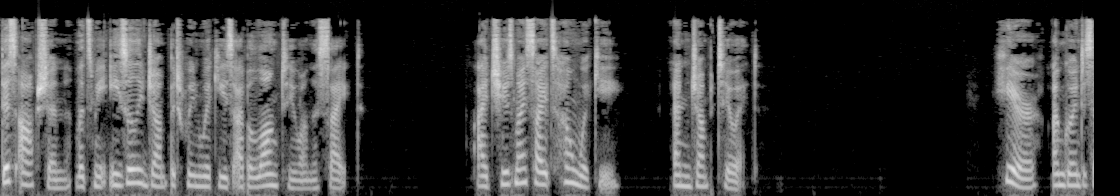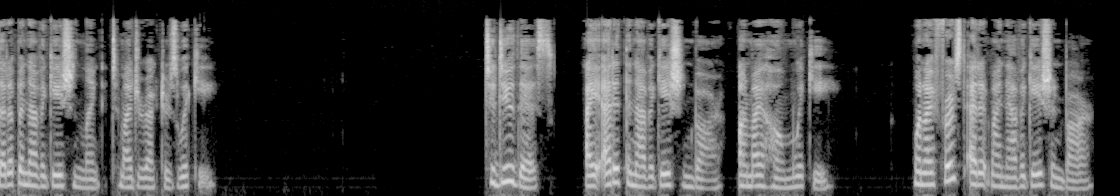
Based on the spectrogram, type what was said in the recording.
This option lets me easily jump between wikis I belong to on the site. I choose my site's home wiki and jump to it. Here, I'm going to set up a navigation link to my director's wiki. To do this, I edit the navigation bar on my home wiki. When I first edit my navigation bar,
